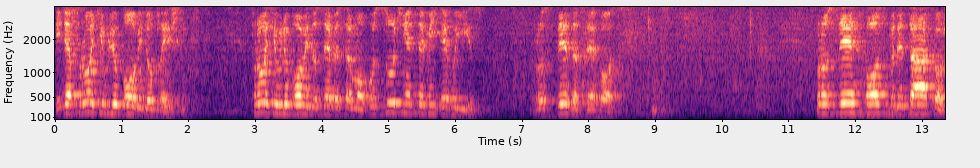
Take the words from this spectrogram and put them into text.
йде проти любові до ближніх проти любові до себе самого. Осудження це мій егоїзм. Прости за це, Господи. Прости, Господи, також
